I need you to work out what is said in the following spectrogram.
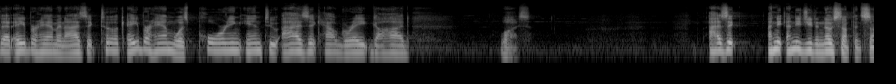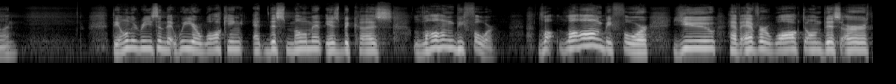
that Abraham and Isaac took, Abraham was pouring into Isaac how great God was. Isaac, I need, I need you to know something, son. The only reason that we are walking at this moment is because long before, long before you have ever walked on this earth,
